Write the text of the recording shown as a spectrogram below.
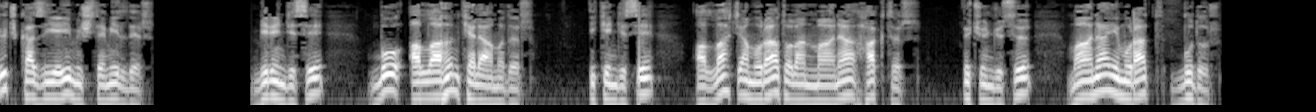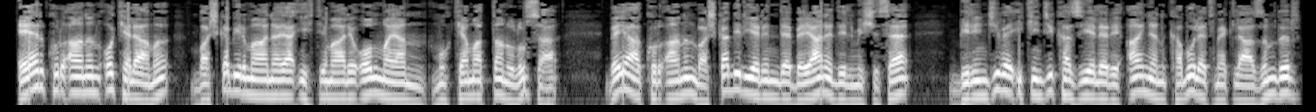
üç kaziyeyi müştemildir. Birincisi, bu Allah'ın kelamıdır. İkincisi, Allahça murat olan mana haktır. Üçüncüsü, manayı murat budur. Eğer Kur'an'ın o kelamı başka bir manaya ihtimali olmayan muhkemattan olursa veya Kur'an'ın başka bir yerinde beyan edilmiş ise birinci ve ikinci kaziyeleri aynen kabul etmek lazımdır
